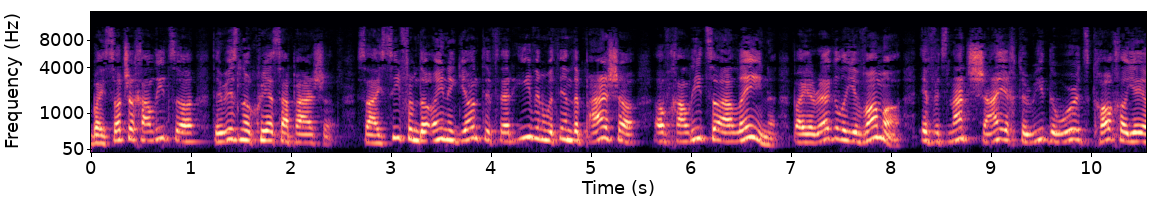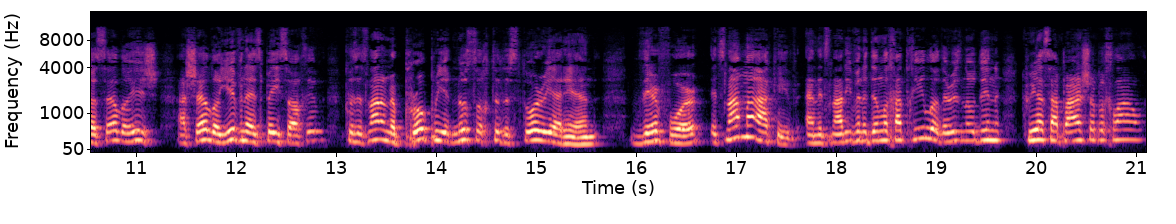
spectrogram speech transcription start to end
by such a chalitza, there is no kriyas haparsha. So I see from the oinig yontif that even with in the parsha of Chalitza Alein by a regular Yavama, if it's not shaykh to read the words Kacha Yeyaselo Ish Asher Lo Yivne Es Beisachiv, because it's not an appropriate nusach to the story at hand, therefore it's not Ma'akiv, and it's not even a din lechatchila. There is no din Kriyas HaParsha Bechlal.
